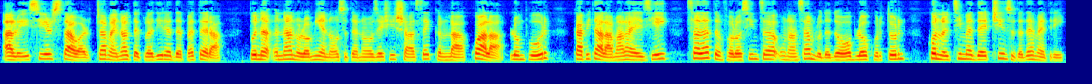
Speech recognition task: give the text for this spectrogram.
a lui Sears Tower, cea mai înaltă clădire de pe Terra, până în anul 1996, când la Kuala Lumpur, capitala Malaeziei, s-a dat în folosință un ansamblu de două blocuri turn cu o înălțime de 500 de metri.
